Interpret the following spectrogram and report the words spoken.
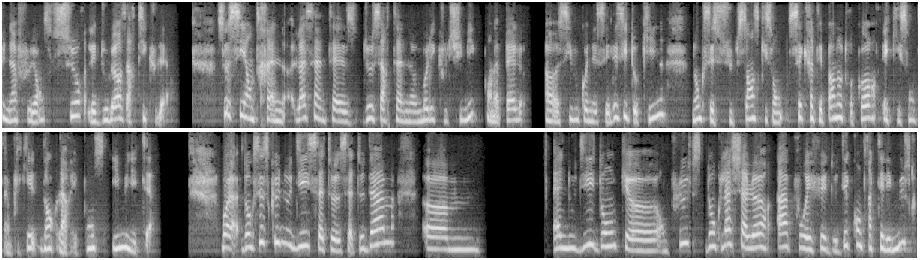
une influence sur les douleurs articulaires. Ceci entraîne la synthèse de certaines molécules chimiques qu'on appelle, euh, si vous connaissez, les cytokines, donc ces substances qui sont sécrétées par notre corps et qui sont impliquées dans la réponse immunitaire. Voilà, donc c'est ce que nous dit cette, dame. Euh, elle nous dit donc euh, en plus, donc la chaleur a pour effet de décontracter les muscles,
